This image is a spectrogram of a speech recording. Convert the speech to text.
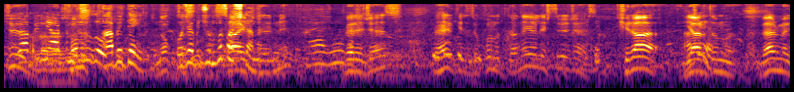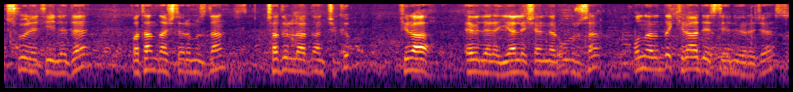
Bütün Rabbim yardımcınız olsun. Abi değil. Koca bir cumhurbaşkanı. vereceğiz ve herkesi de konutlarına yerleştireceğiz. Kira yardımı vermek suretiyle de vatandaşlarımızdan çadırlardan çıkıp kira evlere yerleşenler olursa onların da kira desteğini vereceğiz.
